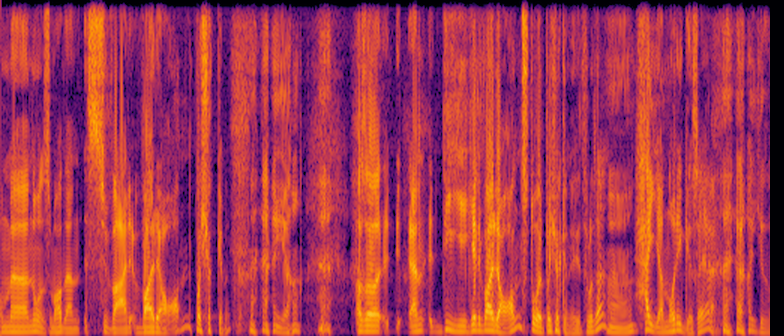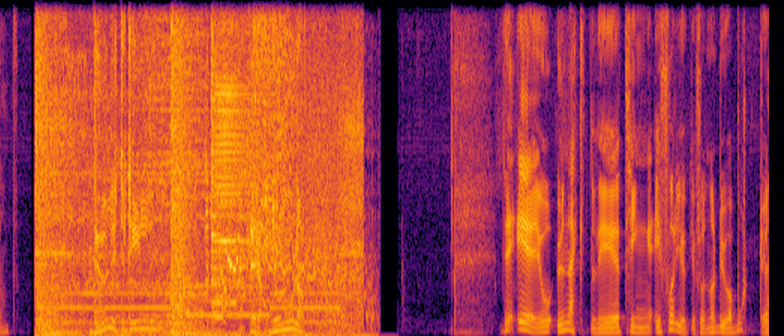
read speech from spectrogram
om eh, noen som hadde en svær varan på kjøkkenet. ja. Altså, en diger varan står på kjøkkenet ditt, Frode. Heia Norge, sier jeg. ja, ikke sant. Du lytter til Radio Nordland. Det er jo unektelig ting i forrige uke, Frode, når du var borte.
